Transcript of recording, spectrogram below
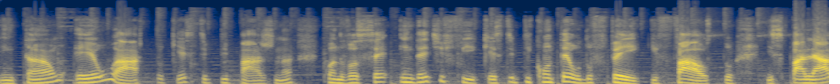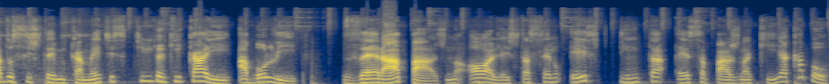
Então, eu acho que esse tipo de página, quando você identifica esse tipo de conteúdo fake, falso, espalhado sistemicamente, isso tinha que cair, abolir, zerar a página. Olha, está sendo extinta essa página aqui e acabou.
